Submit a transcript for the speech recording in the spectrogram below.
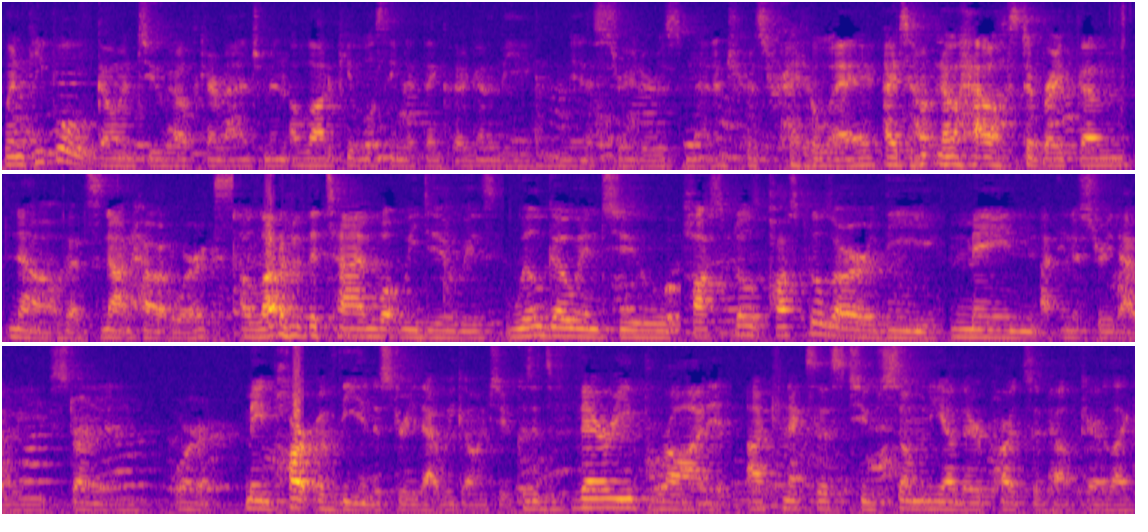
When people go into healthcare management, a lot of people seem to think they're going to be administrators, managers right away. I don't know how else to break them. No, that's not how it works. A lot of the time, what we do is we'll go into hospitals. Hospitals are the main industry that we started in, or main part of the industry that we go into, because it's very broad. It uh, connects us to so many other parts of healthcare, like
